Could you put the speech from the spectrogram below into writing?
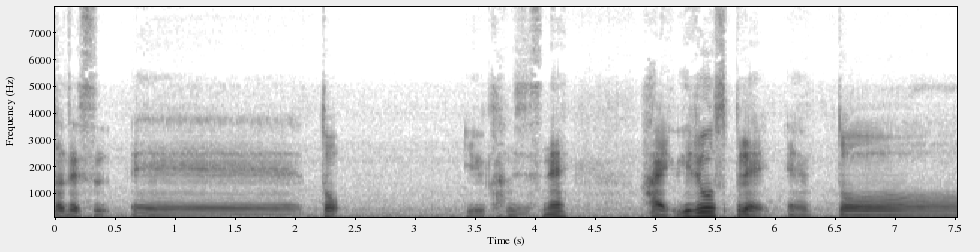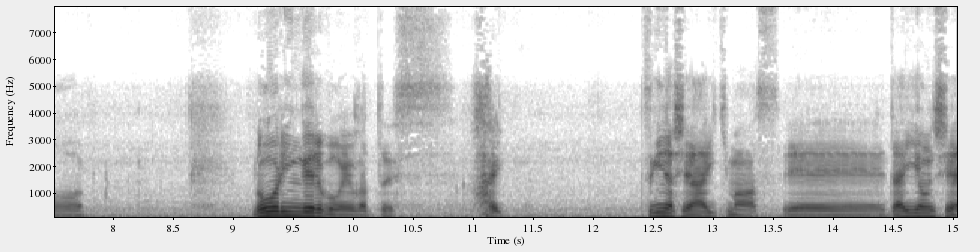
たです。えー、という感じですね。はい。ウィル・オスプレイ。えっ、と、ローリングエルボーが良かったです。はい。次の試合いきます。えー、第4試合。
